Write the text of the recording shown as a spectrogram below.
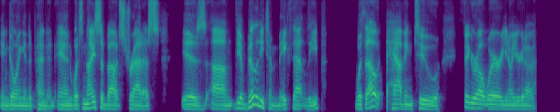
in going independent. And what's nice about Stratos is um, the ability to make that leap without having to figure out where you know you're going to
